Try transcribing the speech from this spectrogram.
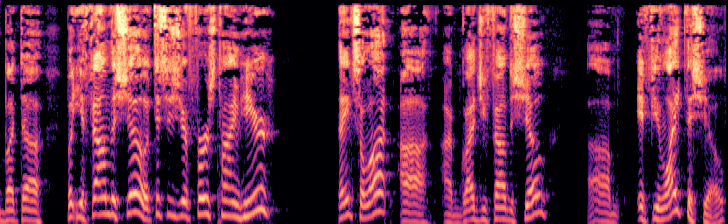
But, uh, but you found the show. If this is your first time here, thanks a lot. Uh, I'm glad you found the show. Um, if you like the show,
